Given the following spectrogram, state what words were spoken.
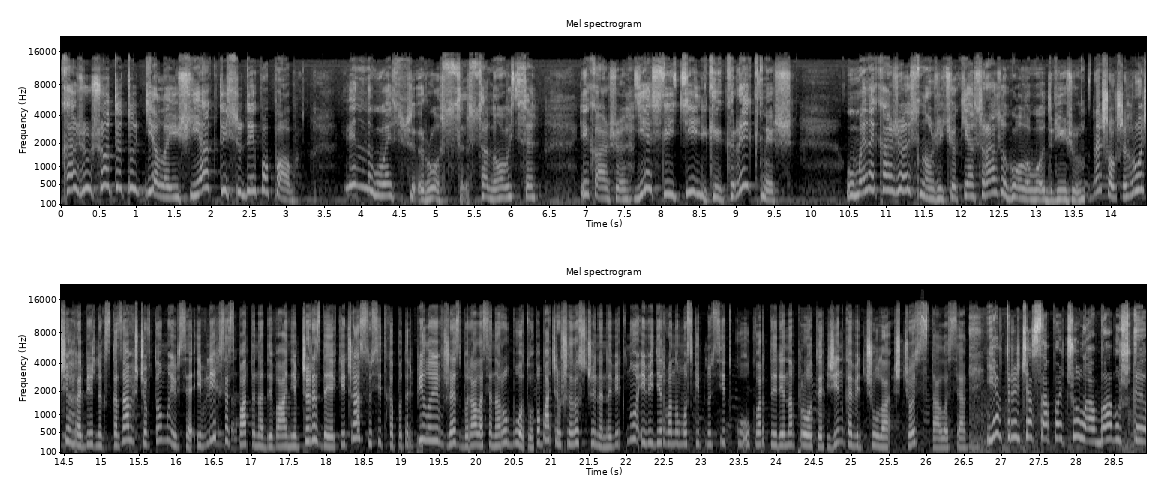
Кажу, що ти тут робиш? Як ти сюди попав? Він увесь рост становиться і каже: якщо тільки крикнеш, у мене каже ось ножичок, я сразу голову одріжу. Знайшовши гроші, грабіжник сказав, що втомився і влігся спати на дивані. Через деякий час сусідка потерпілої вже збиралася на роботу. Побачивши розчинене вікно і відірвану москітну сітку у квартирі напроти, жінка відчула, щось сталося. Я в три часа почула, а в бабушки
